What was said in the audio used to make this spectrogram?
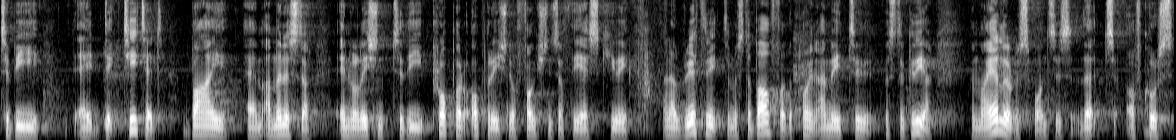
to be uh, dictated by um, a minister in relation to the proper operational functions of the SQA. And I reiterate to Mr Balfour the point I made to Mr Greer in my earlier responses that, of course,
